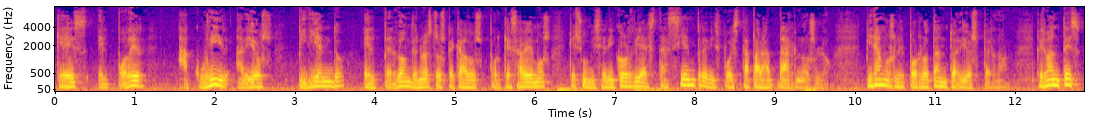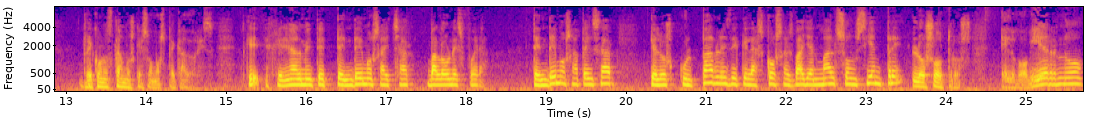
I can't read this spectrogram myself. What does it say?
que es el poder acudir a Dios pidiendo el perdón de nuestros pecados porque sabemos que su misericordia está siempre dispuesta para dárnoslo. Pidámosle, por lo tanto, a Dios perdón. Pero antes reconozcamos que somos pecadores. Que generalmente tendemos a echar balones fuera. Tendemos a pensar que los culpables de que las cosas vayan mal son siempre los otros. El gobierno,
